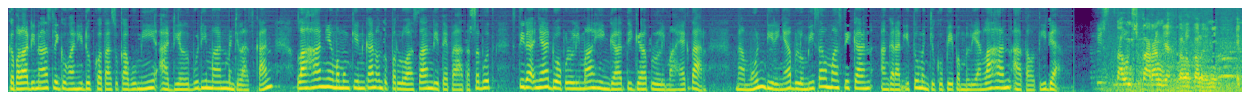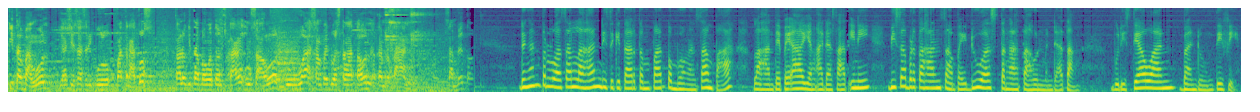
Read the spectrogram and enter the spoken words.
Kepala Dinas Lingkungan Hidup Kota Sukabumi, Adil Budiman, menjelaskan lahan yang memungkinkan untuk perluasan di TPA tersebut setidaknya 25 hingga 35 hektar. Namun dirinya belum bisa memastikan anggaran itu mencukupi pembelian lahan atau tidak. Tapi tahun sekarang ya kalau kalau ini eh, kita bangun yang sisa 1.400 kalau kita bangun tahun sekarang insya Allah 2 sampai dua setengah tahun akan bertahan sampai tahun dengan perluasan lahan di sekitar tempat pembuangan sampah, lahan TPA yang ada saat ini bisa bertahan sampai dua setengah tahun mendatang. Budi Setiawan, Bandung TV.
